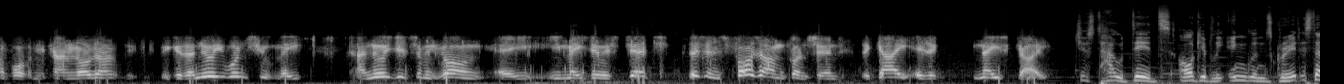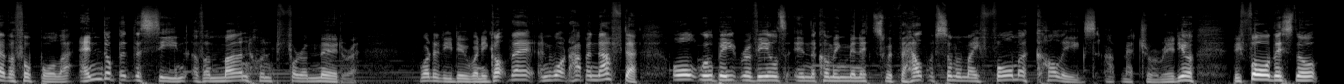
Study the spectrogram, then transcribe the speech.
I bought him a can lager because I knew he wouldn't shoot me. I knew he did something wrong. He, he may do his judge. Listen, as far as I'm concerned, the guy is a nice guy. Just how did arguably England's greatest ever footballer end up at the scene of a manhunt for a murderer? What did he do when he got there, and what happened after? All will be revealed in the coming minutes with the help of some of my former colleagues at Metro Radio. Before this, though,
